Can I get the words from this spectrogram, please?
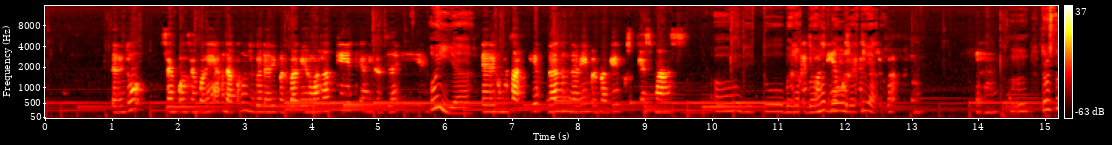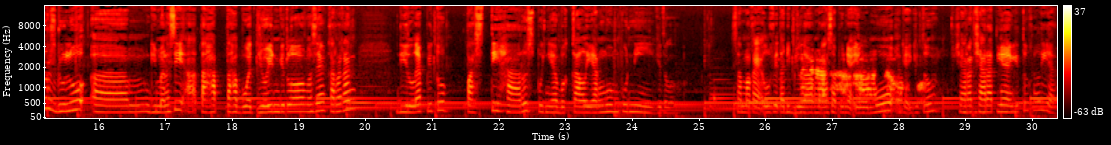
Dan itu sampel-sampelnya yang datang juga dari berbagai rumah sakit yang dikerjain. Oh iya. Dari rumah sakit dan dari berbagai puskesmas. Oh gitu. Banyak Puskesmas, banget iya, dong berarti ya. juga. Mm-mm. Terus terus dulu em, gimana sih ah, tahap-tahap buat join gitu loh? Maksudnya karena kan di lab itu pasti harus punya bekal yang mumpuni gitu loh. Sama kayak Ulfi tadi bilang merasa punya ilmu kayak gitu. Syarat-syaratnya gitu kali ya.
